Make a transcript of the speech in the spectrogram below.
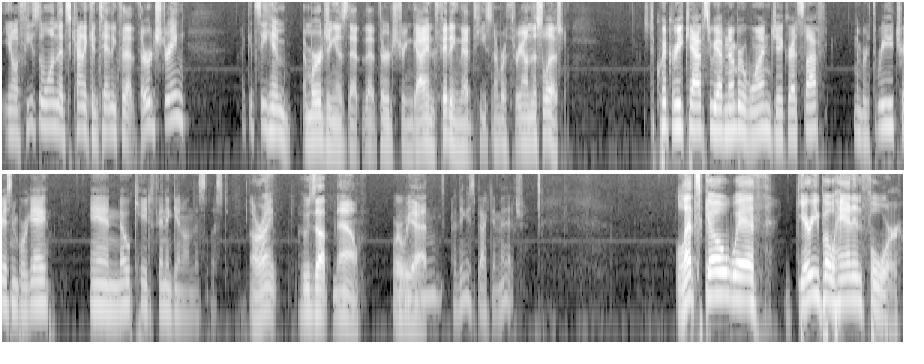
you know if he's the one that's kind of contending for that third string, I could see him emerging as that that third string guy and fitting that he's number three on this list. Just a quick recap. So we have number one, Jake Retzlaff. Number three, Treyson Bourguet. And no Cade Fennegan on this list. All right. Who's up now? Where are we at? Mm, I think it's back to Mitch. Let's go with Gary Bohanon four.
